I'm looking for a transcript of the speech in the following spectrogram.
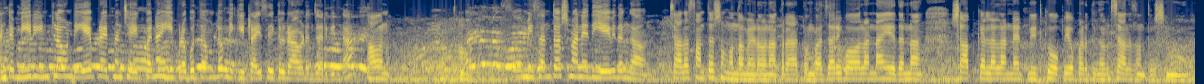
అంటే మీరు ఇంట్లో ఉండి ఏ ప్రయత్నం చేయకపోయినా ఈ ప్రభుత్వంలో మీకు ఈ ట్రైసైకిల్ రావడం జరిగిందా? అవును. సో మీ సంతోషం అనేది ఏ విధంగా చాలా సంతోషంగా ఉందా మేడం నాకు రావటం? బజారుకి పోవాలన్నా ఏదన్నా షాప్కి వెళ్ళాలన్నన్నిటికీ ఉపయోగపడుతుంది కాబట్టి చాలా సంతోషంగా ఉంది.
